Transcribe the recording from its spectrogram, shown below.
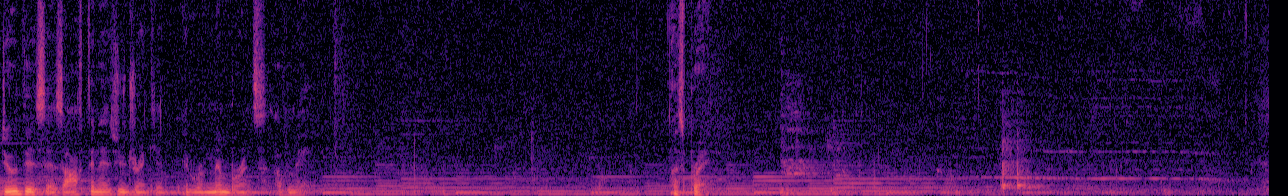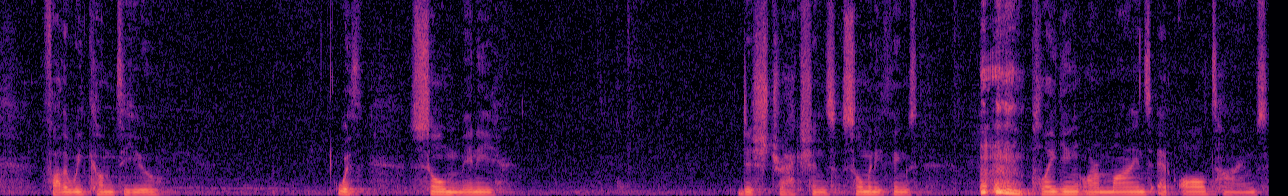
Do this as often as you drink it in remembrance of me. Let's pray. Father, we come to you with so many distractions, so many things plaguing our minds at all times.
